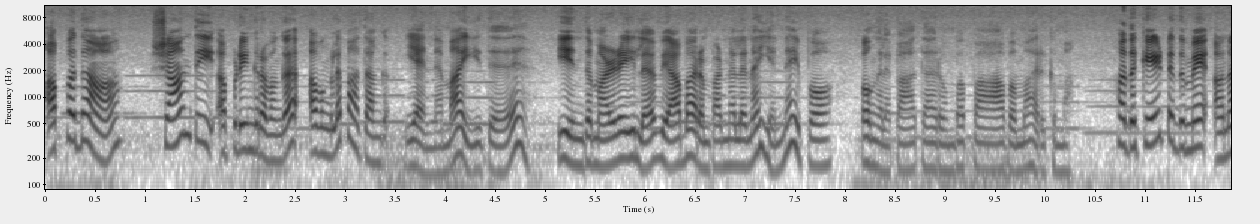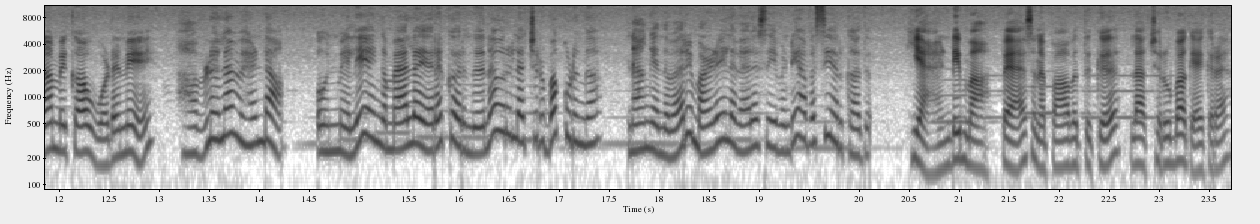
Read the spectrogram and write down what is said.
அப்பதான் சாந்தி அப்படிங்கறவங்க அவங்கள பார்த்தாங்க. என்னம்மா இது? இந்த மழையில வியாபாரம் பண்ணலன்னா என்ன இப்போ? உங்களை பார்த்தா ரொம்ப பாவமா இருக்குமா. அதை கேட்டதுமே அனாமிகா உடனே அவ்வளோலாம் வேண்டாம். உண்மையிலே எங்க மேல இறக்கம் இருந்ததுன்னா ஒரு லட்ச ரூபாய் கொடுங்க. நாங்க இந்த மாதிரி மழையில வேலை செய்ய வேண்டிய அவசியம் இருக்காது. ஏண்டிம்மா பேசின பாவத்துக்கு லட்ச ரூபாய் கேட்குறேன்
